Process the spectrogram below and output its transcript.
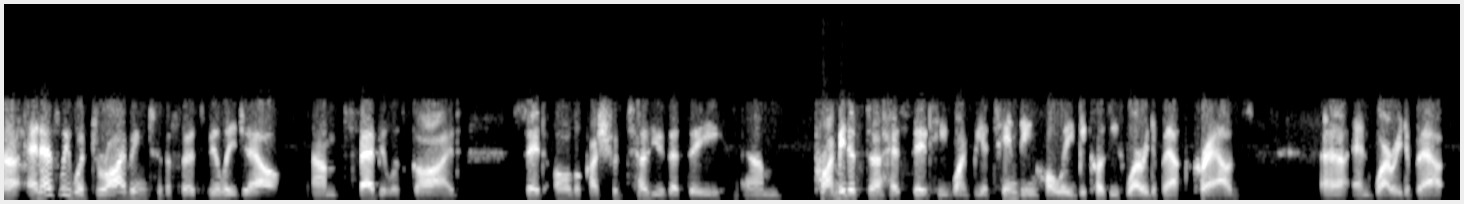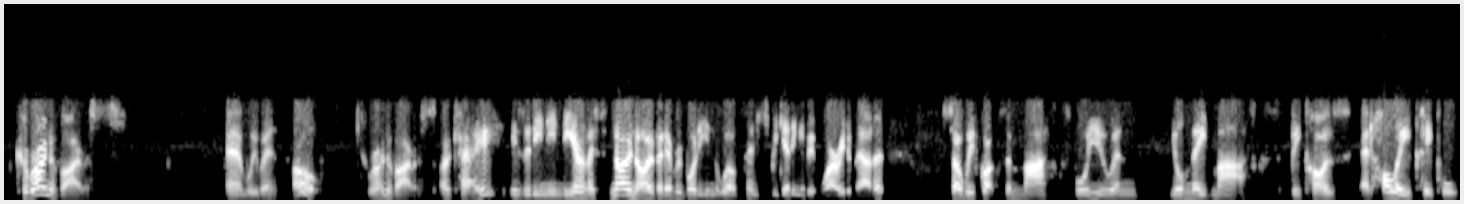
Uh, and as we were driving to the first village, our um, fabulous guide said, "Oh, look, I should tell you that the um, Prime Minister has said he won't be attending Holi because he's worried about crowds uh, and worried about coronavirus. And we went, oh, coronavirus. Okay, is it in India? And they said, no, no, but everybody in the world seems to be getting a bit worried about it. So we've got some masks for you, and you'll need masks because at Holi, people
